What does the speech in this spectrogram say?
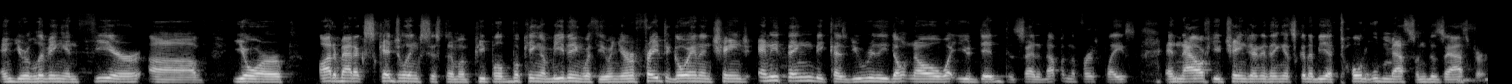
and you're living in fear of your automatic scheduling system of people booking a meeting with you and you're afraid to go in and change anything because you really don't know what you did to set it up in the first place? And now if you change anything it's going to be a total mess and disaster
